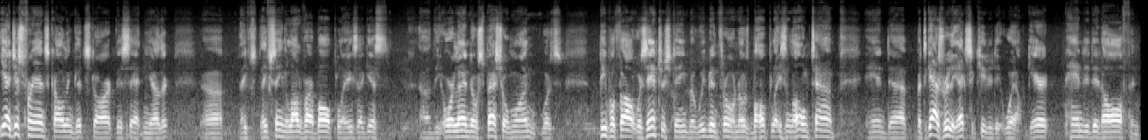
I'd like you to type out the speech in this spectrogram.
yeah, just friends calling, good start, this, that, and the other. Uh, they've, they've seen a lot of our ball plays. I guess uh, the Orlando special one was people thought was interesting, but we've been throwing those ball plays a long time. And uh, but the guys really executed it well. Garrett handed it off, and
